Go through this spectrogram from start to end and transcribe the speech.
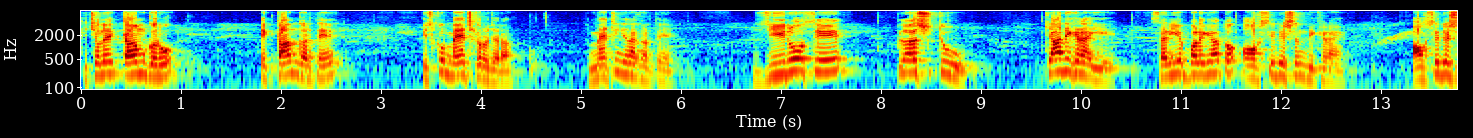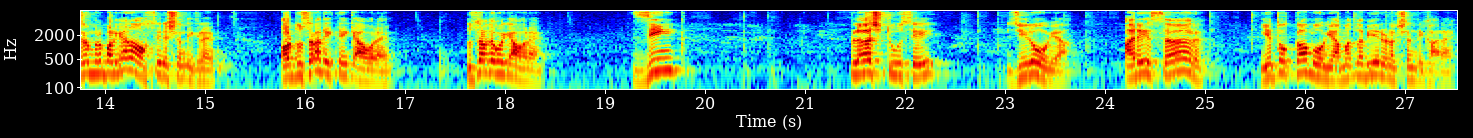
कि चलो एक काम करो, एक काम करते हैं, इसको मैच करो ज़रा मैचिंग ज़रा करते हैं। ज़ीरो से प्लस टू क्या दिख रहा है ये? सर, ये बढ़ गया तो ऑक्सीडेशन दिख रहा है। ऑक्सीडेशन नंबर बढ़ गया ना ऑक्सीडेशन दिख रहा है। और दूसरा देखते हैं क्या हो रहा है। दूसरा देखो क्या हो रहा है। जिंक प्लस टू से ज़ीरो हो गया। अरे सर, ये तो कम हो गया मतलब ये रिडक्शन दिखा रहा है।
